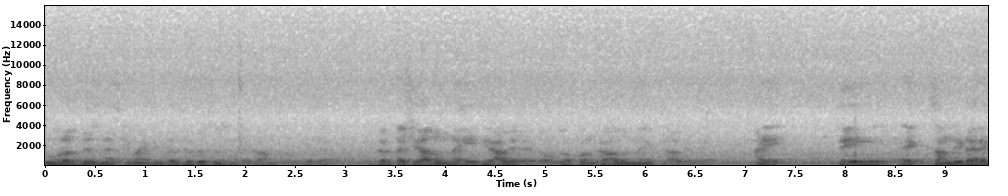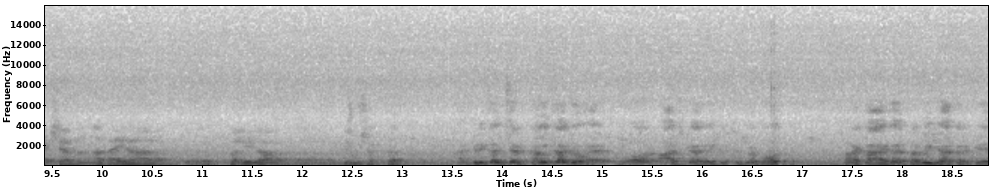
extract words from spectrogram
रुरल बिझनेस किंवा ॲग्रिकल्चर बिझनेसमध्ये काम सुरू केलं आहे तर तसे अलुमनाही इथे आलेले आहेत. जवळजवळ पंधरा अलुमनाई इथे आलेले आहेत. आणि ते एक चांगली डायरेक्शन आता ह्या कलीला देऊ शकतात. एग्रीकल्चर कल का जो है वो और आज का एग्रीकल्चर में बहुत फर्क आएगा तभी जा करके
